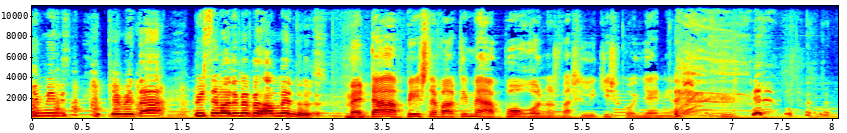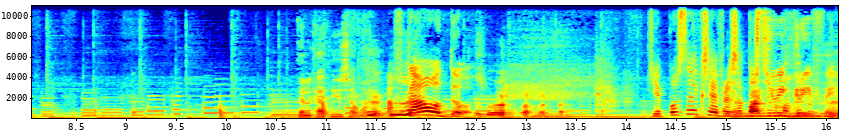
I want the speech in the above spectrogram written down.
Και μείνεις- Και μετά πίστευα ότι είμαι πεθαμένος. Μετά πίστευα ότι είμαι απόγονος βασιλικής οικογένειας. Τελικά τι είσαι αγόρι; Αυτά όντως. Και πώς θα εξέφρασε από το Stewie Griffin;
